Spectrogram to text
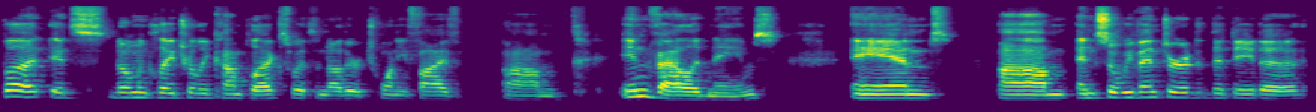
but it's nomenclaturally complex with another 25 um, invalid names. And, um, and so we've entered the data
